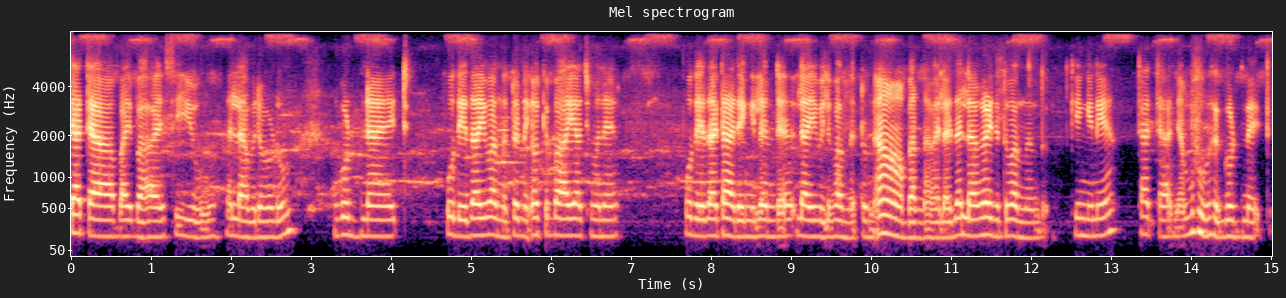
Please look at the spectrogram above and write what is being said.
tata. Bye bye. See you എല്ലാവരോടും ഗുഡ് നൈറ്റ്. പുതിയതായി വന്നിട്ടുണ്ടെങ്കിൽ ഓക്കെ ബായ് ആച്ചുമോനെ പുതിയതായിട്ട് ആരെങ്കിലും എന്റെ ലൈവിൽ വന്നിട്ടുണ്ട്. ആ ഭരണവേല. ഇതെല്ലാം കഴിഞ്ഞിട്ട് വന്നിട്ടുണ്ട്. കിങ്ങിനെയാ ടാറ്റ ഞാൻ ഗുഡ് നൈറ്റ്.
